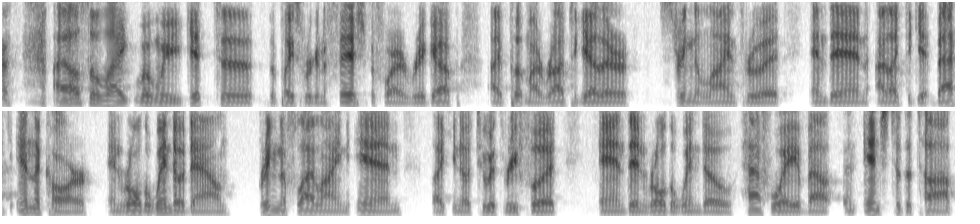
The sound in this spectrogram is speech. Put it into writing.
I also like when we get to the place we're going to fish before I rig up, I put my rod together, string the line through it, and then I like to get back in the car and roll the window down, bring the fly line in, like, you know, two or three foot, and then roll the window halfway about an inch to the top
